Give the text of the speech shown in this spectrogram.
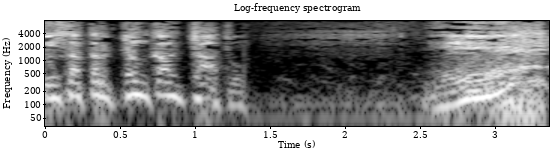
bisa terjengkal jatuh. Eh,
